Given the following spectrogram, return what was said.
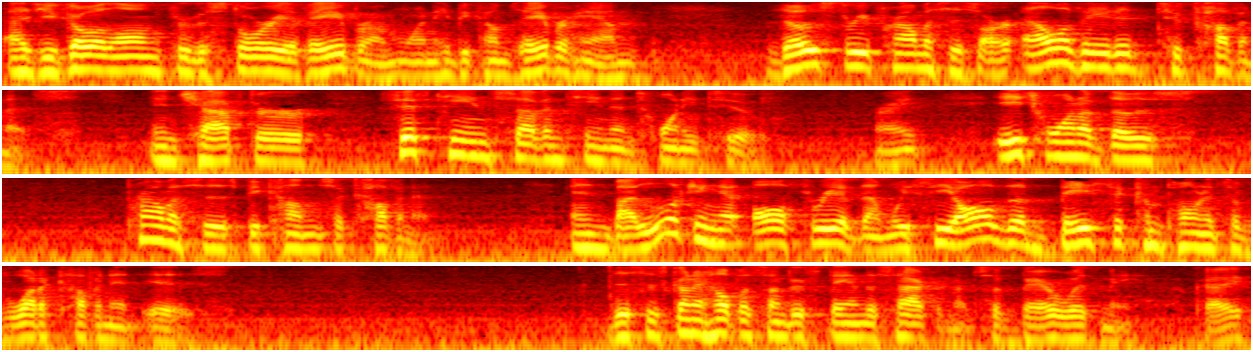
as you go along through the story of Abram when he becomes Abraham, those three promises are elevated to covenants in chapter 15, 17, and 22, right? Each one of those promises becomes a covenant. And by looking at all three of them, we see all the basic components of what a covenant is. This is going to help us understand the sacrament, so bear with me, okay?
